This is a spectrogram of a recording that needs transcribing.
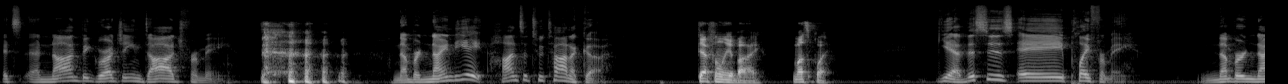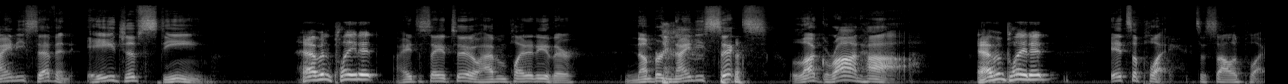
It's a non begrudging dodge for me. Number 98, Hansa Teutonica. Definitely a buy. Must play. Yeah, this is a play for me. Number 97, Age of Steam. Haven't played it. I hate to say it too, haven't played it either. Number 96, La Granja. Haven't played it. It's a play. It's a solid play.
